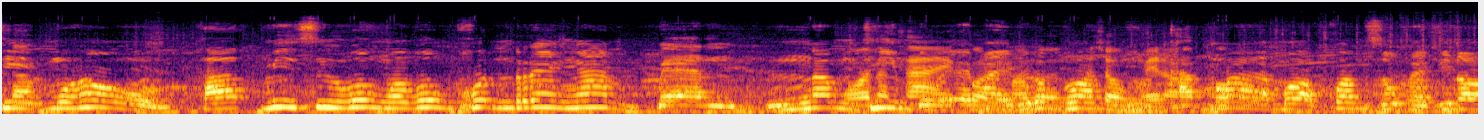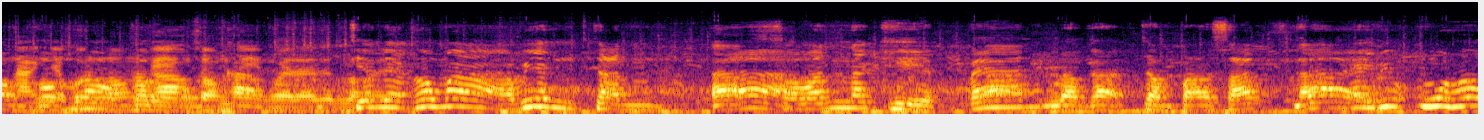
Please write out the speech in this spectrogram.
ที่ครับหมูเฮาครับมีซื้อวงมาวงคนแรงงานแมนนำทีมโดยไอ้ใหม่พี่ต้องพรขอทักทายคนมาเบิ่งมาชมพี่น้องครับมามอบความสุขให้พี่น้องหลังขอจากงคนเฮาร้องครับเพลงสองเพลงไว้แล้วเรียบร้อเที่ยงแรยกเข้ามาเวียงจันทร์อ่าสวรรค์นเขตแม่นแล้วก็จำปาสักได้อยากให้พี่หมูเฮา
